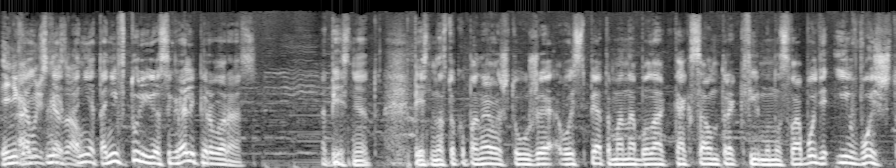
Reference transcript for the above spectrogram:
Я никому А, не сказал. Нет, нет, они в туре ее сыграли первый раз. А Песню эту. Песня настолько понравилась, что уже в 85-м она была как саундтрек к фильму «На свободе», и в 86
